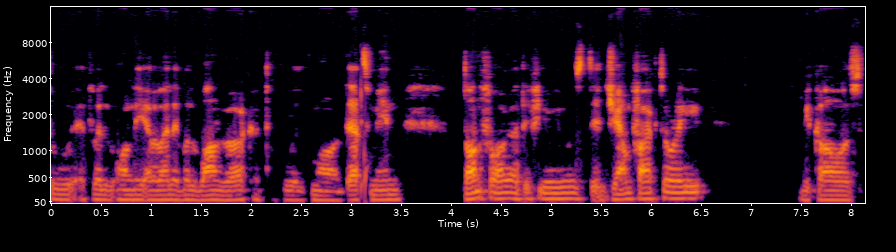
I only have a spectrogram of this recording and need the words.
two it will only available one worker to build more that means don't forget if you use the gem factory because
